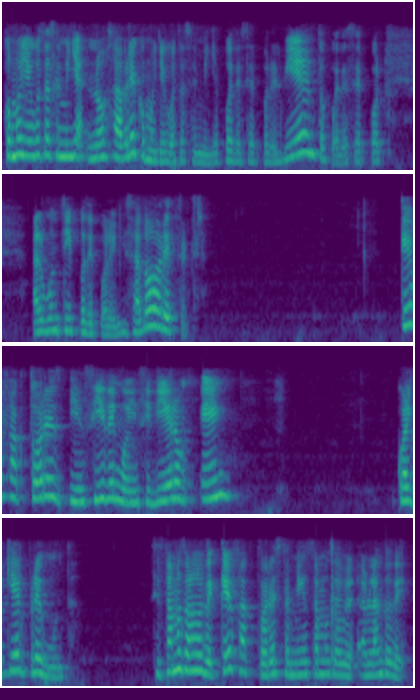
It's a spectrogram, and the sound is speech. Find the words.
¿Cómo llegó esta semilla? No sabré cómo llegó esta semilla. Puede ser por el viento, puede ser por algún tipo de polinizador, etc. ¿Qué factores inciden o incidieron en cualquier pregunta? Si estamos hablando de qué factores, también estamos hablando de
